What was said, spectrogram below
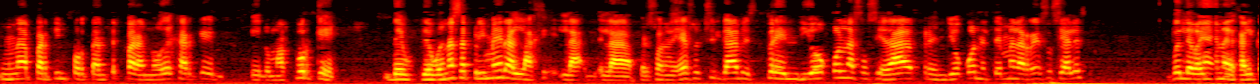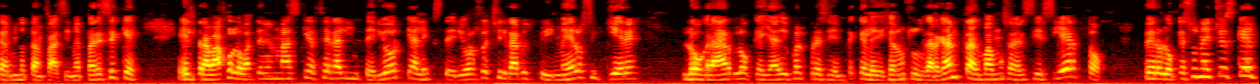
una parte importante para no dejar que, que nomás porque de, de buenas a primeras la, la, la personalidad de Xochitl Gálvez prendió con la sociedad, prendió con el tema de las redes sociales, pues le vayan a dejar el camino tan fácil. Me parece que el trabajo lo va a tener más que hacer al interior que al exterior. Xochitl Gálvez primero si quiere lograr lo que ya dijo el presidente que le dijeron sus gargantas. Vamos a ver si es cierto. Pero lo que es un hecho es que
